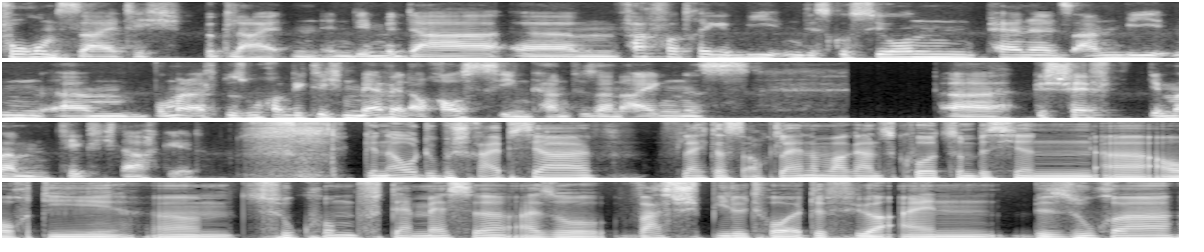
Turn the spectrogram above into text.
forumseitig begleiten, indem wir da ähm, Fachvorträge bieten, Diskussionen, Panels anbieten, ähm, wo man als Besucher wirklich einen Mehrwert auch rausziehen kann für sein eigenes äh, Geschäft, dem man täglich nachgeht. Genau, du beschreibst ja Vielleicht das auch gleich nochmal ganz kurz so ein bisschen äh, auch die ähm, Zukunft der Messe. Also was spielt heute für einen Besucher,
